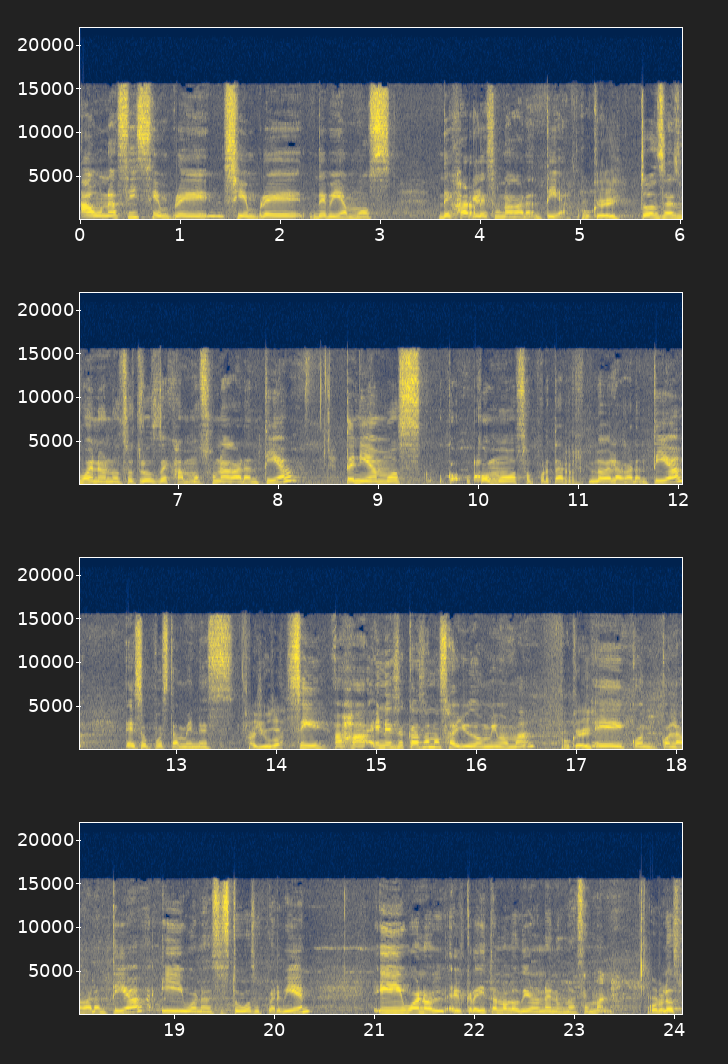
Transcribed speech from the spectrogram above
Aún así, siempre, siempre debíamos dejarles una garantía. Ok. Entonces, bueno, nosotros dejamos una garantía. Teníamos cómo soportar lo de la garantía. Eso pues también es... Ayuda. Sí, ajá. En ese caso nos ayudó mi mamá. Ok. Eh, con, con, la garantía. Y bueno, eso estuvo súper bien. Y bueno, el, el crédito nos lo dieron en una semana. Los,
